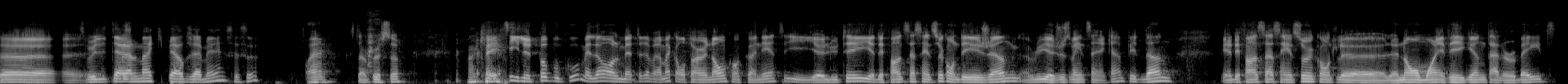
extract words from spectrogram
là, euh, Tu veux littéralement qu'il perde jamais, c'est ça? Ouais, c'est un peu ça. Ben, tu sais, il lutte pas beaucoup, mais là, on le mettrait vraiment contre un nom qu'on connaît. Il a lutté, il a défendu sa ceinture contre des jeunes. Lui, il a juste 25 ans, Pete Dunne. Il a défendu sa ceinture contre le, le non moins vegan Tyler Bates.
